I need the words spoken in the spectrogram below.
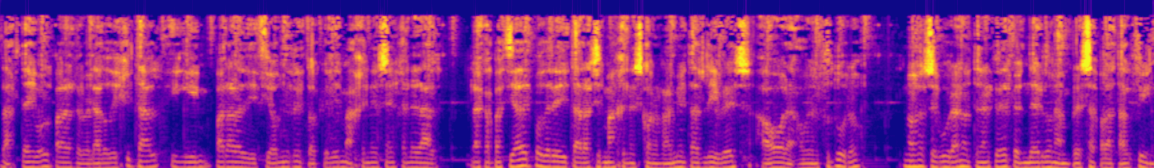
Darktable para el revelado digital y GIMP para la edición y retoque de imágenes en general. La capacidad de poder editar las imágenes con herramientas libres, ahora o en el futuro, nos asegura no tener que depender de una empresa para tal fin.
